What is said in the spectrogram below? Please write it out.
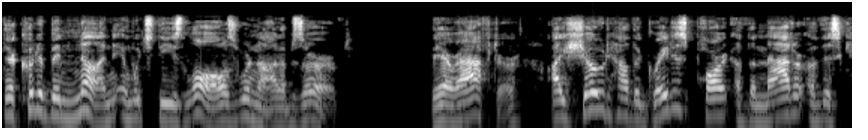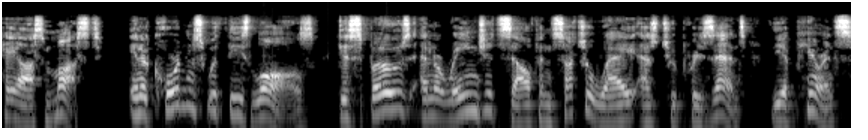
there could have been none in which these laws were not observed. Thereafter, I showed how the greatest part of the matter of this chaos must, in accordance with these laws, dispose and arrange itself in such a way as to present the appearance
